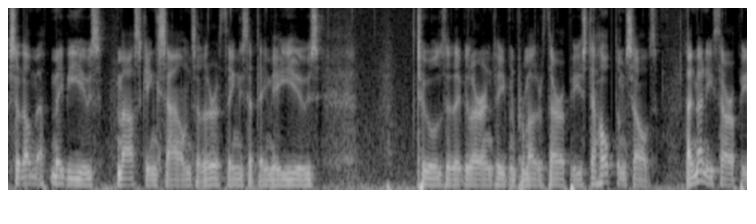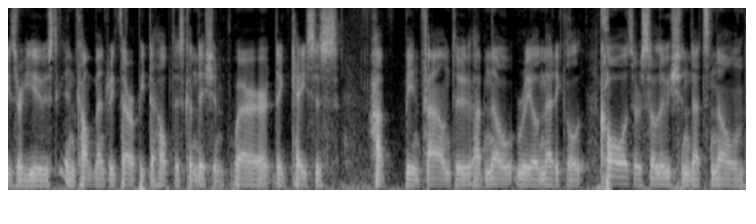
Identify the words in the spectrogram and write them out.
So they'll maybe use masking sounds and other things that they may use, tools that they've learned even from other therapies to help themselves. And many therapies are used in complementary therapy to help this condition, where the cases have been found to have no real medical cause or solution that's known.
